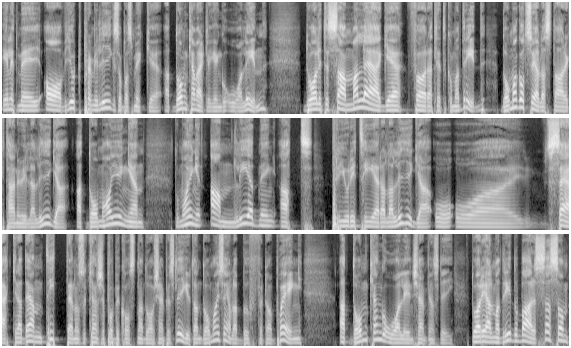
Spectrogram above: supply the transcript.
enligt mig avgjort Premier League så pass mycket att de kan verkligen gå all in. Du har lite samma läge för Atletico Madrid. De har gått så jävla starkt här nu i La Liga att de har ju ingen, de har ingen anledning att prioritera La Liga och, och säkra den titeln och så kanske på bekostnad av Champions League utan de har ju så jävla buffert av poäng att de kan gå all in Champions League. Du har Real Madrid och Barca som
